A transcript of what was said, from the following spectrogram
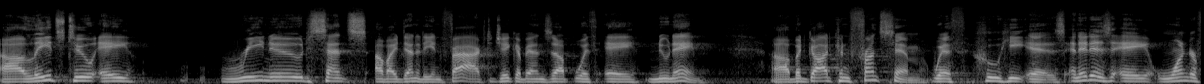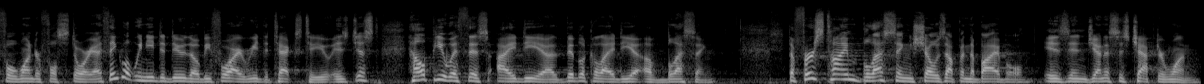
uh, leads to a renewed sense of identity. In fact, Jacob ends up with a new name. Uh, but God confronts him with who he is. And it is a wonderful, wonderful story. I think what we need to do, though, before I read the text to you, is just help you with this idea, biblical idea of blessing. The first time blessing shows up in the Bible is in Genesis chapter 1,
